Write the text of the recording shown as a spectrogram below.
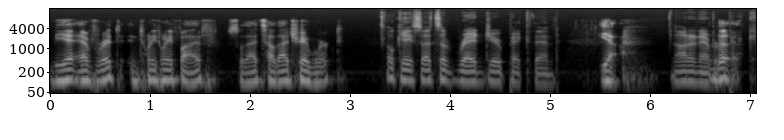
via Everett in 2025. So that's how that trade worked. okay, so that's a red deer pick then, Yeah. not an ever The- pick.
